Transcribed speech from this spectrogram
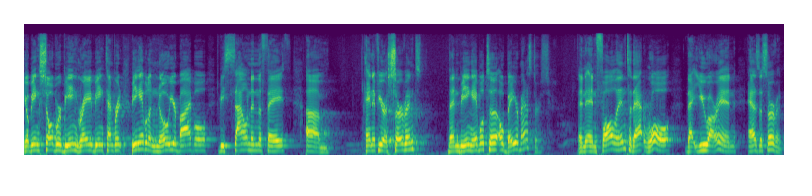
You know, being sober, being grave, being temperate, being able to know your Bible, to be sound in the faith. Um, and if you're a servant, then being able to obey your masters and, and fall into that role that you are in as a servant.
